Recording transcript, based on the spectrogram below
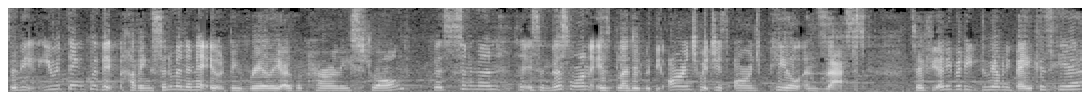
So the, you would think with it having cinnamon in it, it would be really overpoweringly strong. But cinnamon that is in this one is blended with the orange, which is orange peel and zest. So if anybody, do we have any bakers here?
